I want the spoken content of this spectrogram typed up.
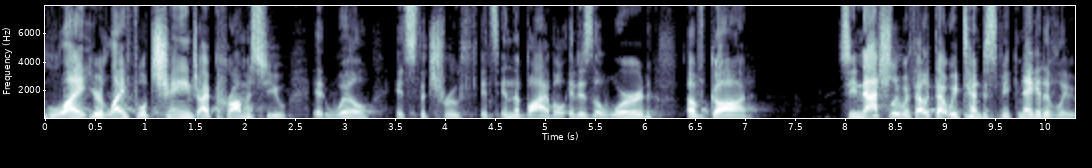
light, your life will change. I promise you, it will. It's the truth, it's in the Bible, it is the Word of God. See, naturally, without that, we tend to speak negatively.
